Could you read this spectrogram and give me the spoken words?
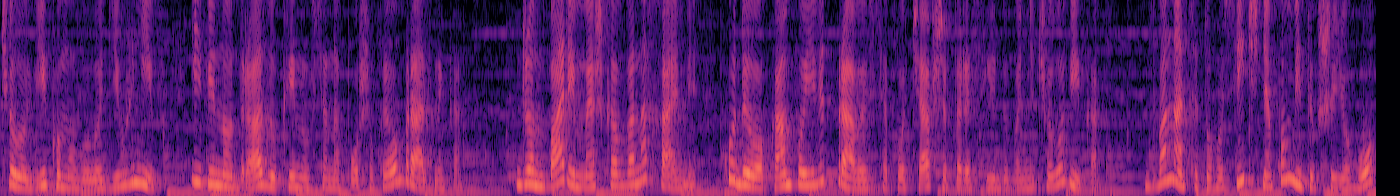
чоловіком оволодів гнів, і він одразу кинувся на пошуки образника. Джон Баррі мешкав в Анахаймі, куди Окампо і відправився, почавши переслідування чоловіка. 12 січня, помітивши його,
